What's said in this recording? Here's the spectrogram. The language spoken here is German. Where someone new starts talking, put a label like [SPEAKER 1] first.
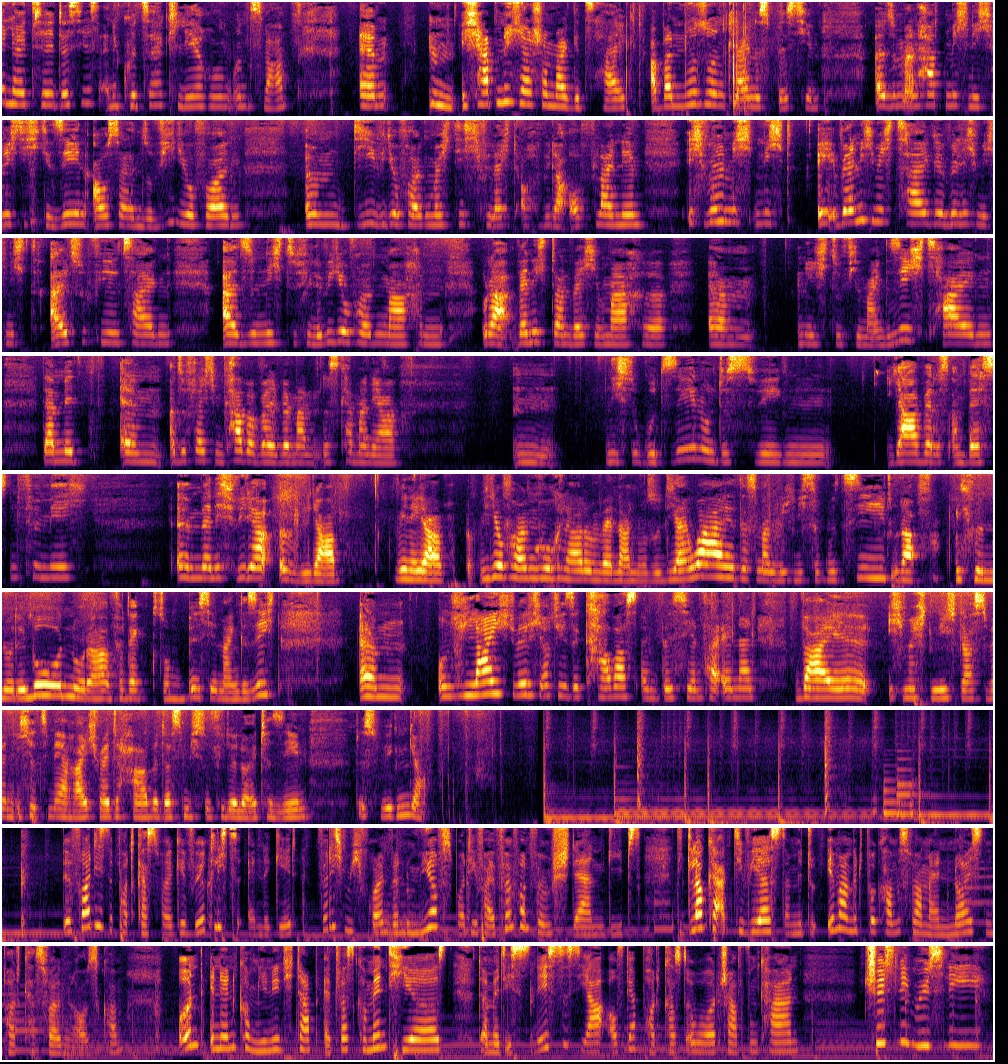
[SPEAKER 1] Hi Leute, das hier ist eine kurze Erklärung und zwar, ähm, ich habe mich ja schon mal gezeigt, aber nur so ein kleines bisschen. Also man hat mich nicht richtig gesehen, außer in so Videofolgen. Ähm, die Videofolgen möchte ich vielleicht auch wieder offline nehmen. Ich will mich nicht, wenn ich mich zeige, will ich mich nicht allzu viel zeigen. Also nicht zu viele Videofolgen machen. Oder wenn ich dann welche mache, ähm, nicht zu viel mein Gesicht zeigen, damit, ähm, also vielleicht im Cover, weil wenn man, das kann man ja mh, mm, nicht so gut sehen und deswegen, ja, wäre das am besten für mich, ähm, wenn ich wieder, äh, wieder weniger Videofolgen hochlade und wenn dann nur so DIY, dass man mich nicht so gut sieht oder ich filme nur den Boden oder verdecke so ein bisschen mein Gesicht. Ähm, und vielleicht werde ich auch diese Covers ein bisschen verändern, weil ich möchte nicht, dass, wenn ich jetzt mehr Reichweite habe, dass mich so viele Leute sehen. Deswegen ja. Bevor diese Podcast-Folge wirklich zu Ende geht, würde ich mich freuen, wenn du mir auf Spotify 5 von 5 Sternen gibst, die Glocke aktivierst, damit du immer mitbekommst, wann meine neuesten Podcast-Folgen rauskommen und in den Community-Tab etwas kommentierst, damit ich es nächstes Jahr auf der Podcast Award schaffen kann. Tschüssli Müsli!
